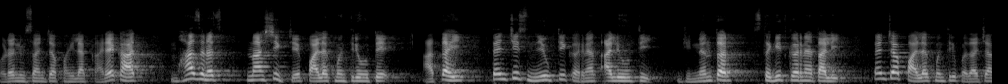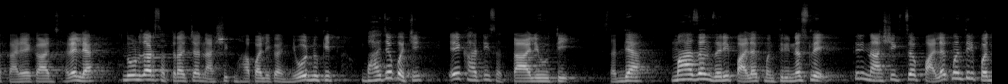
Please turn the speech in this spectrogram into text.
फडणवीसांच्या पहिल्या कार्यकाळात महाजनच नाशिकचे पालकमंत्री होते. आताही त्यांचीच नियुक्ती करण्यात आली होती जी नंतर स्थगित करण्यात आली. त्यांच्या पालकमंत्री पदाच्या कार्यकाळात झालेल्या दोन हजार सतराच्या नाशिक महापालिका निवडणुकीत भाजपची एक हाती सत्ता आली होती. सध्या महाजन जरी पालकमंत्री नसले तरी नाशिकचं पालकमंत्रीपद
